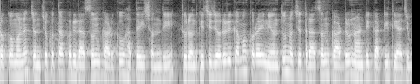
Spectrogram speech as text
ଲୋକମାନେ ଚଞ୍ଚକତା କରି ରାସନ କାର୍ଡ଼କୁ ହାତେଇଛନ୍ତି। ତୁରନ୍ତ କିଛି ଜରୁରୀ କାମ କରାଇ ନିଅନ୍ତୁ ନଚେତ୍ ରାସନ କାର୍ଡ଼ରୁ ନାଁଟି କାଟି ଦିଆଯିବ।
